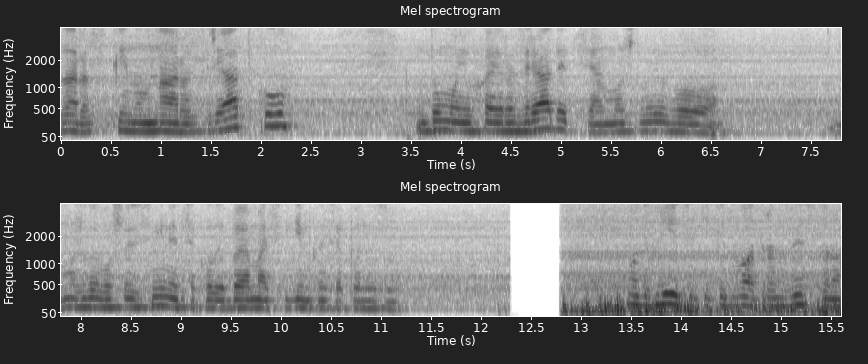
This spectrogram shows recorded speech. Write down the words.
Зараз кинув на розрядку. Думаю, хай розрядиться, можливо, можливо, щось зміниться, коли БМС відімкнеться понизу. От гріється тільки два транзистора,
